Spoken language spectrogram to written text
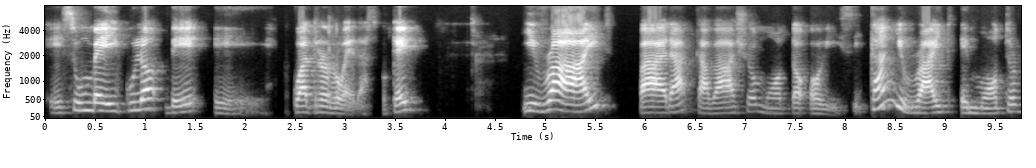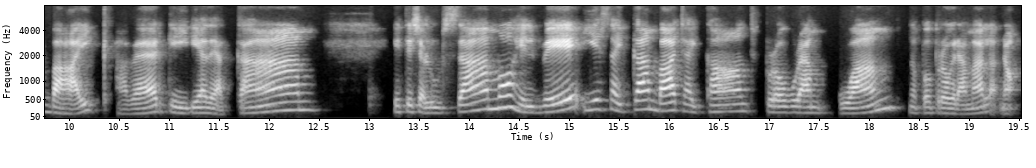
Es un vehículo de eh, cuatro ruedas, ¿ok? Y ride para caballo, moto o bici. Can you ride a motorbike? A ver, ¿qué iría de acá? Este ya lo usamos, el B, yes I can, but I can't program one. No puedo programarla, no.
